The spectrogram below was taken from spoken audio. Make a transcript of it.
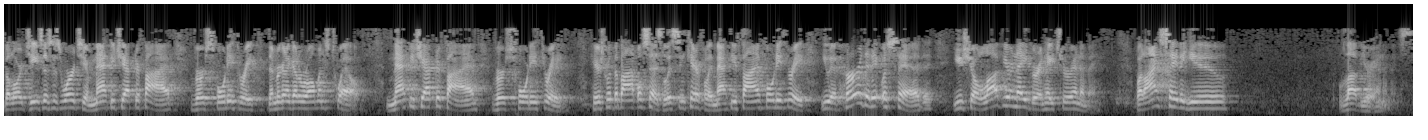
the Lord Jesus' words here. Matthew chapter 5, verse 43. Then we're going to go to Romans 12. Matthew chapter 5, verse 43. Here's what the Bible says. Listen carefully. Matthew 5:43. You have heard that it was said, you shall love your neighbor and hate your enemy. But I say to you, love your enemies.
